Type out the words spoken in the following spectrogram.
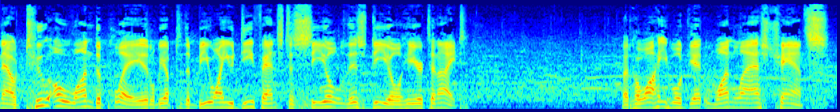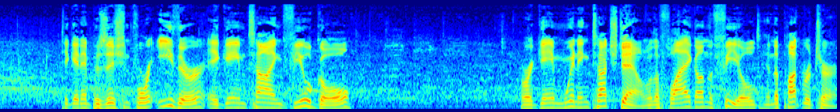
now 2.01 to play, it'll be up to the BYU defense to seal this deal here tonight. But Hawaii will get one last chance to get in position for either a game tying field goal or a game winning touchdown with a flag on the field in the punt return.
